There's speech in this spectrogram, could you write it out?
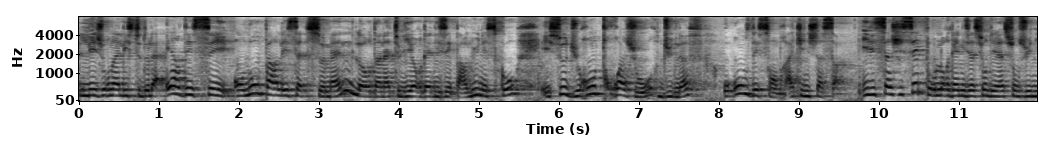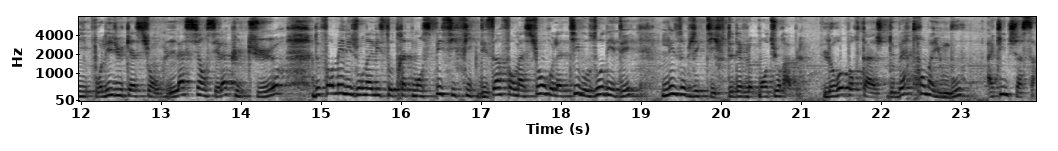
Les journalistes de la RDC en ont parlé cette semaine lors d'un atelier organisé par l'UNESCO et ce durant trois jours, du 9 au 11 décembre à Kinshasa. Il s'agissait pour l'Organisation des Nations Unies pour l'éducation, la science et la culture de former les journalistes au traitement spécifique des informations relatives aux ODD, les objectifs de développement durable. Le reportage de Bertrand Mayumbu à Kinshasa.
